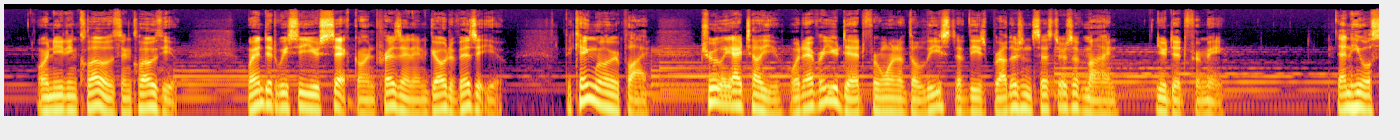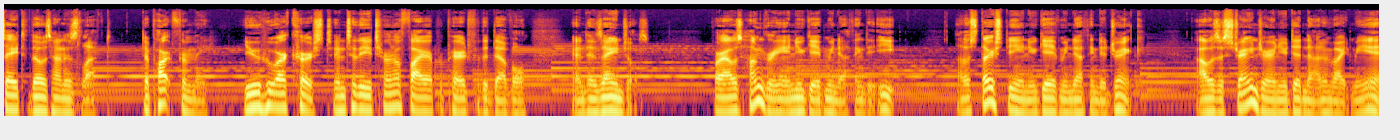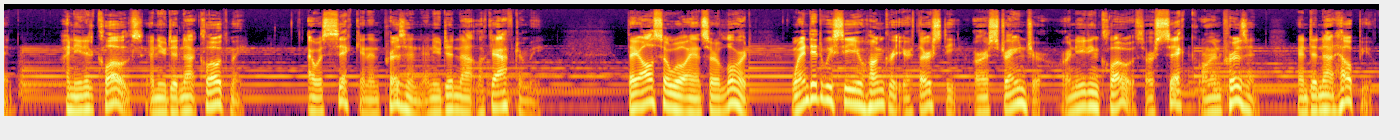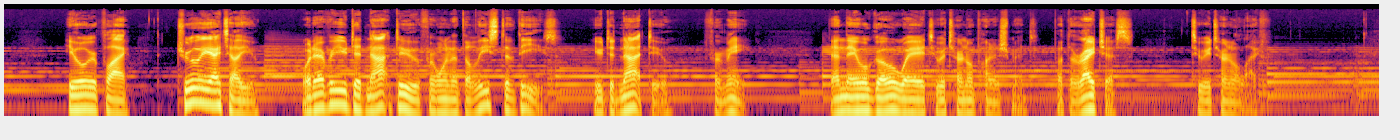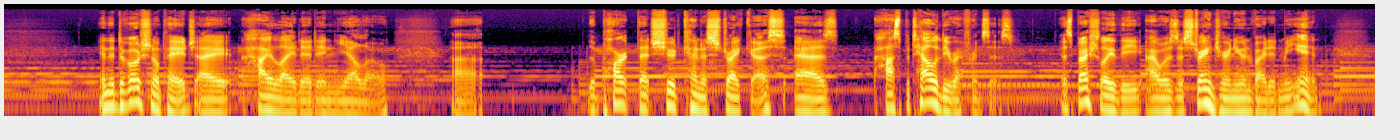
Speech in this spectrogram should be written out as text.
or needing clothes and clothe you? When did we see you sick or in prison and go to visit you? The king will reply, Truly I tell you, whatever you did for one of the least of these brothers and sisters of mine, you did for me. Then he will say to those on his left, Depart from me, you who are cursed, into the eternal fire prepared for the devil and his angels. For I was hungry, and you gave me nothing to eat. I was thirsty, and you gave me nothing to drink. I was a stranger, and you did not invite me in. I needed clothes, and you did not clothe me. I was sick and in prison, and you did not look after me. They also will answer, Lord, when did we see you hungry or thirsty, or a stranger, or needing clothes, or sick, or in prison, and did not help you? He will reply, Truly I tell you, whatever you did not do for one of the least of these, you did not do for me. Then they will go away to eternal punishment, but the righteous to eternal life. In the devotional page, I highlighted in yellow uh, the part that should kind of strike us as hospitality references, especially the I was a stranger and you invited me in,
